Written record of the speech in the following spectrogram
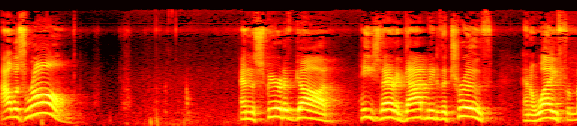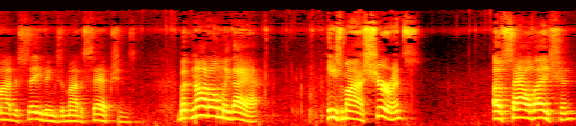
I was wrong. And the Spirit of God, He's there to guide me to the truth and away from my deceivings and my deceptions. But not only that, He's my assurance of salvation.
